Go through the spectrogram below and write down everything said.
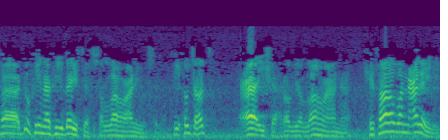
فدفن في بيته صلى الله عليه وسلم في حجرة عائشة رضي الله عنها حفاظا عليه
